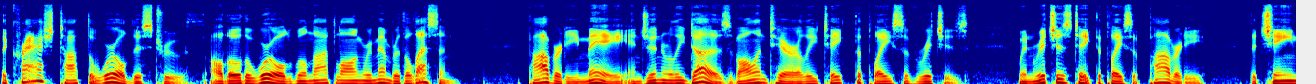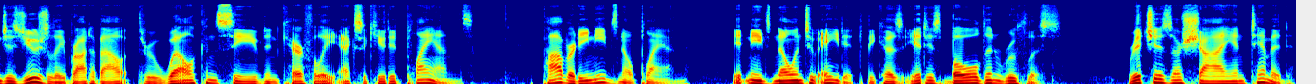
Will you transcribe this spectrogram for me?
The crash taught the world this truth, although the world will not long remember the lesson. Poverty may and generally does voluntarily take the place of riches. When riches take the place of poverty, the change is usually brought about through well conceived and carefully executed plans. Poverty needs no plan. It needs no one to aid it, because it is bold and ruthless. Riches are shy and timid.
